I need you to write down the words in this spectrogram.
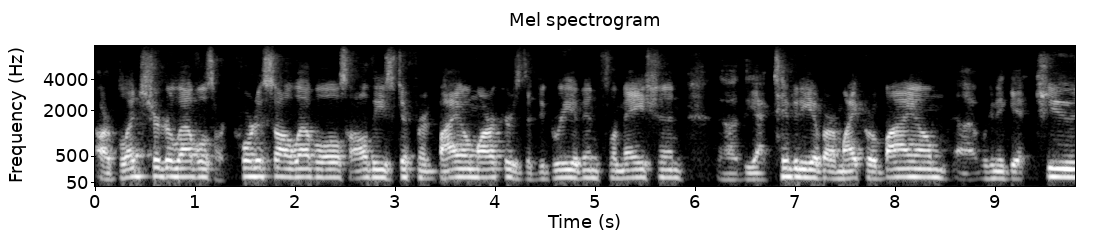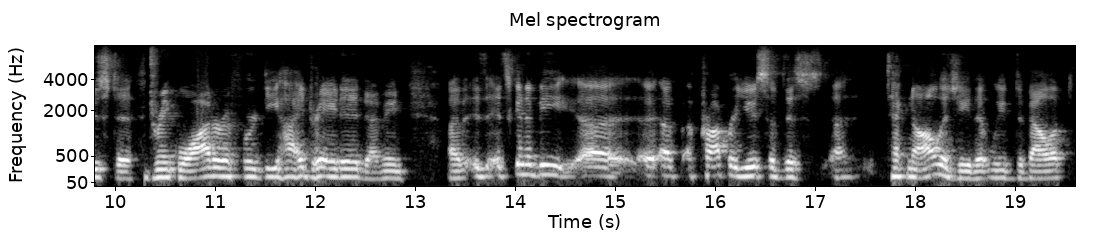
our blood sugar levels, our cortisol levels, all these different biomarkers, the degree of inflammation, uh, the activity of our microbiome. Uh, we're going to get cues to drink water if we're dehydrated. I mean, uh, it's, it's going to be uh, a, a, proper use of this technology that we've developed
